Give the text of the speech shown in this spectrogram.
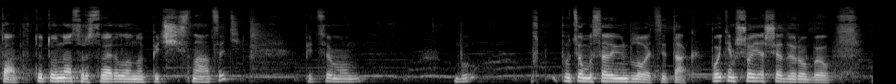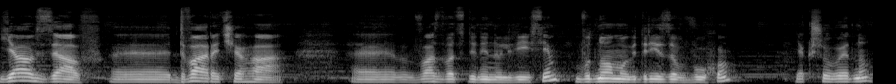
Так, тут у нас розсверлено під 16. Під цьому, по цьому селінблоці. Так. Потім що я ще доробив? Я взяв е, два речага е, ВАЗ-2108. В одному відрізав вухо, якщо видно.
